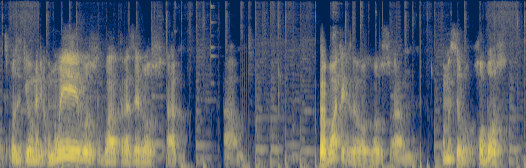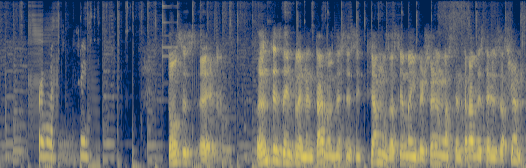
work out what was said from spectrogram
dispositivos médicos nuevos, voy a traer los um, robóticos, los, um, ¿cómo se llama? Robots, sí. Entonces, eh, antes de implementarlos necesitamos hacer una inversión en la central de esterilización.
